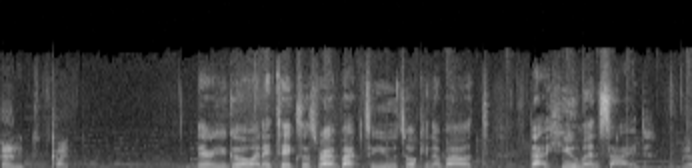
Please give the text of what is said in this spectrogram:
and kind There you go, and it takes us right back to you talking about that human side. yeah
